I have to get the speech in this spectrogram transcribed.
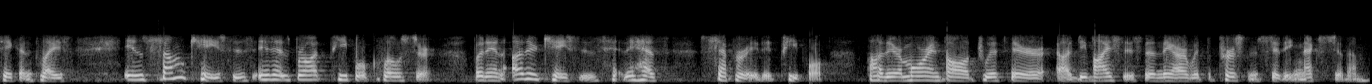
taken place. In some cases, it has brought people closer, but in other cases, it has separated people. Uh, they're more involved with their uh, devices than they are with the person sitting next to them.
